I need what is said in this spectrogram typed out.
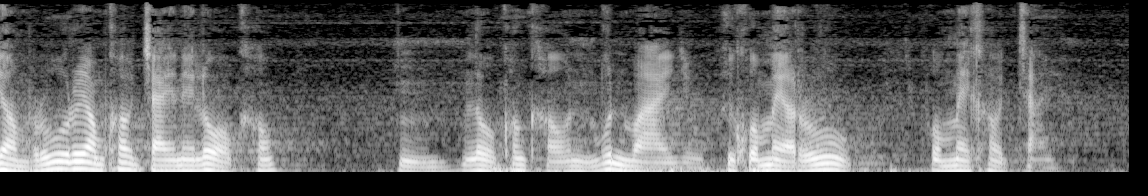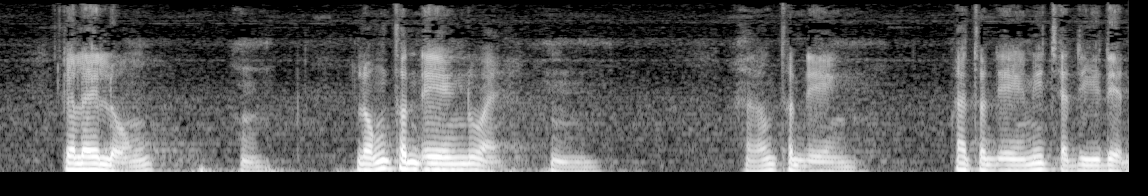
ย่อมรู้ย่อมเข้าใจในโลกเขาโลกของเขาวุ่นวายอยู่ คือความไม่รู้ผมไม่เข้าใจ ก็เลยหลงหลงตนเองด้วยหลงตนเองถ้าตนเองนี่จะดีเด่น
